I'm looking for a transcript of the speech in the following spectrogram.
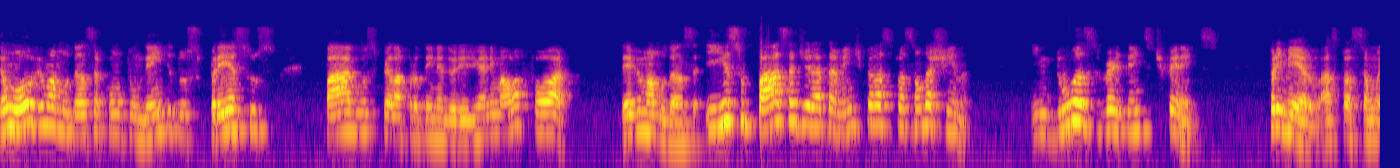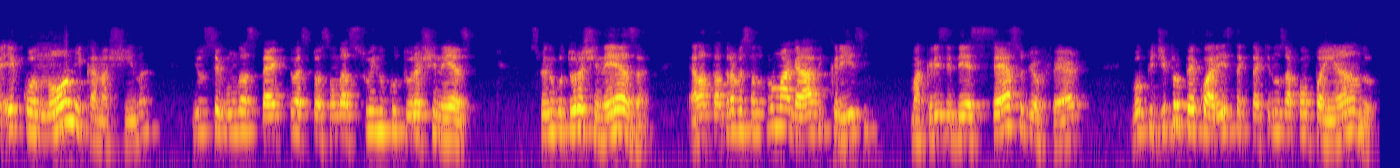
Então, houve uma mudança contundente dos preços pagos pela proteína de origem animal lá fora. Teve uma mudança. E isso passa diretamente pela situação da China, em duas vertentes diferentes primeiro, a situação econômica na China e o segundo aspecto é a situação da suinocultura chinesa. A suinocultura chinesa ela está atravessando por uma grave crise, uma crise de excesso de oferta. Vou pedir para o pecuarista que está aqui nos acompanhando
